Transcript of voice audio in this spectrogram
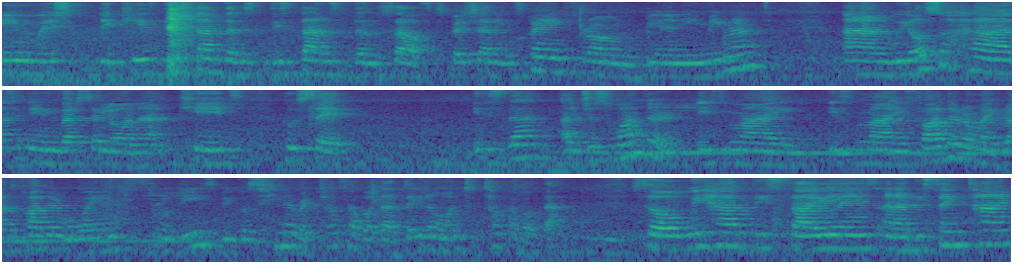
in which the kids distance, distance themselves, especially in Spain, from being an immigrant. And we also had in Barcelona kids who said, is that I just wondered if my if my father or my grandfather went through this because he never talks about that. They don't want to talk about that. So we have this silence and at the same time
